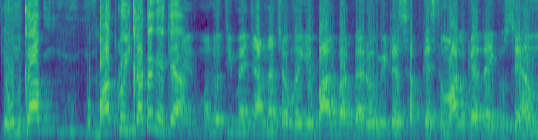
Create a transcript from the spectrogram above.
कि उनका बात को काटेंगे क्या? मनोज जी मैं जानना चाहूँगा ये बार बार बैरोमीटर सबके इस्तेमाल कर रहे हैं उससे हम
